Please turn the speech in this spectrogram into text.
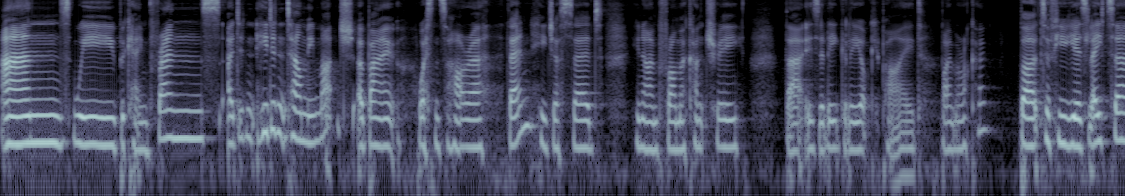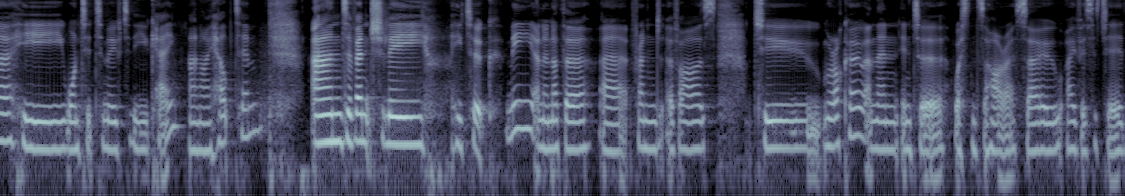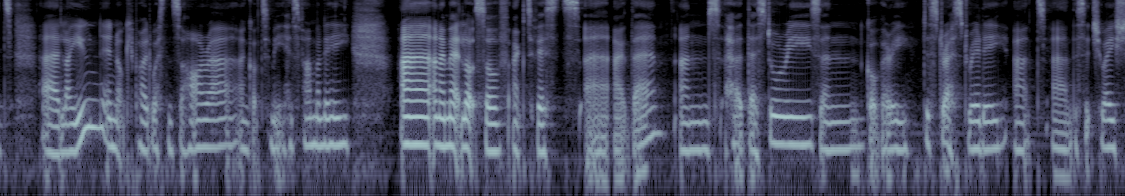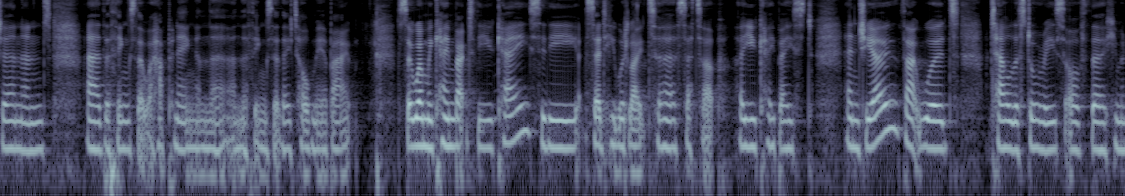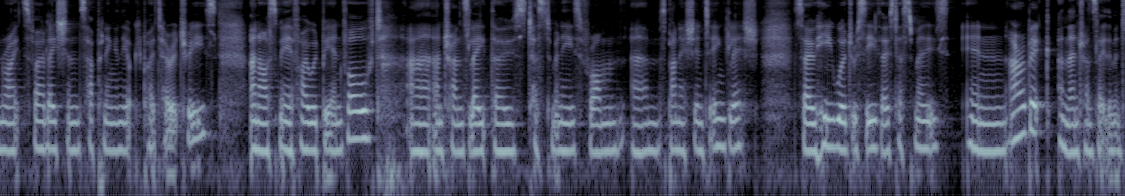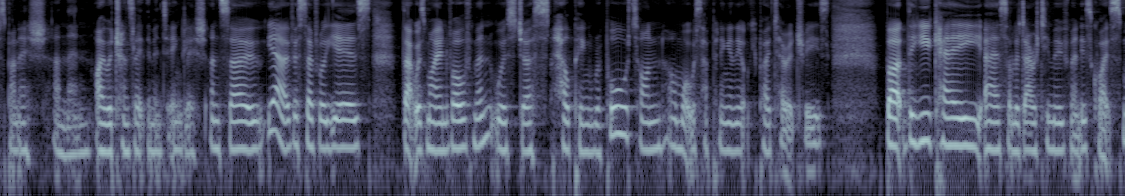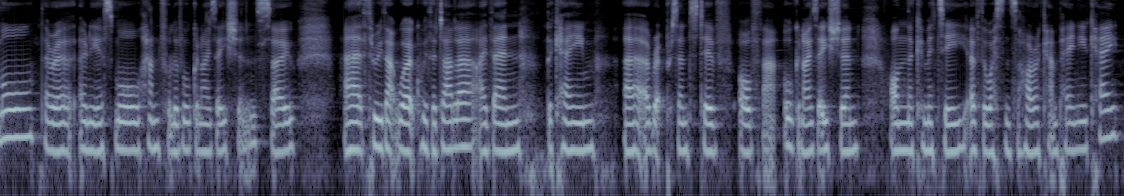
And we became friends. I didn't, he didn't tell me much about Western Sahara then. He just said, you know, I'm from a country that is illegally occupied by Morocco. But a few years later, he wanted to move to the UK, and I helped him. And eventually, he took me and another uh, friend of ours to Morocco and then into Western Sahara. So I visited uh, Laayoune in occupied Western Sahara and got to meet his family. Uh, and I met lots of activists uh, out there and heard their stories and got very distressed really at uh, the situation and uh, the things that were happening and the and the things that they told me about. So when we came back to the UK, Sidi said he would like to set up a UK based NGO that would tell the stories of the human rights violations happening in the occupied territories and asked me if I would be involved uh, and translate those testimonies from um, Spanish into English. So he would receive those testimonies in Arabic and then translate them into Spanish, and then I would translate them into English. And so, yeah, over several years, that was my involvement was just helping report on on what was happening in the occupied territories. But the UK uh, solidarity movement is quite small. There are only a small handful of organisations. So, uh, through that work with Adala, I then became uh, a representative of that organisation on the committee of the Western Sahara Campaign UK.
